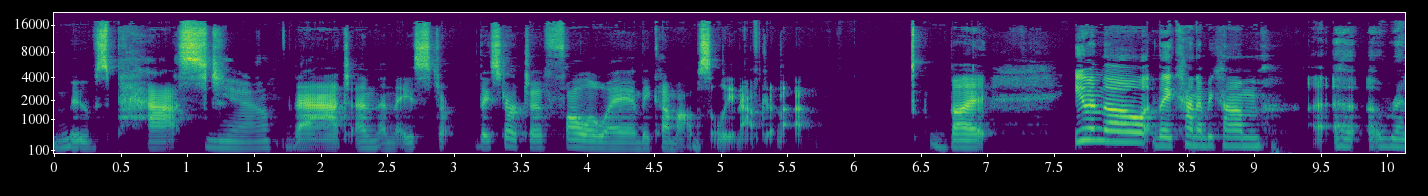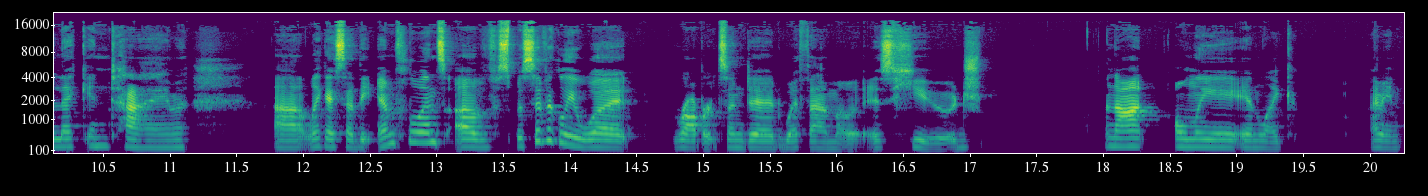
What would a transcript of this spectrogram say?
moves past Yeah. that and then they start they start to fall away and become obsolete after that but even though they kind of become a, a- a relic in time uh, like i said the influence of specifically what robertson did with them is huge not only in like i mean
